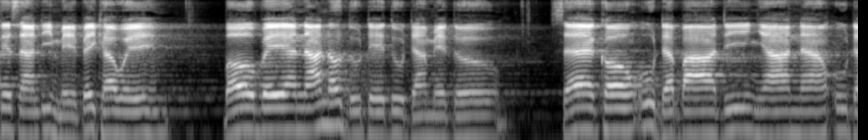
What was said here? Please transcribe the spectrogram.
သစ္ဆန္တိမေဘိခဝေပုပ္ပေယနာနုတုတေတုဓမ္မေတုသကုံဥဒပါတိညာဏံဥဒ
